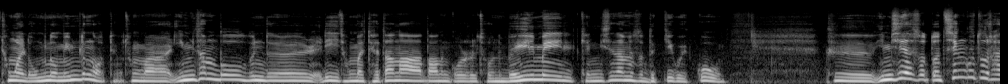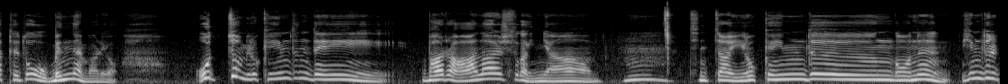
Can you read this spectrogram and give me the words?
정말 너무너무 힘든 것 같아요. 정말 임산부분들이 정말 대단하다는 거를 저는 매일매일 갱신하면서 느끼고 있고, 그, 임신했었던 친구들한테도 맨날 말해요. 어쩜 이렇게 힘든데 말을 안 할 수가 있냐. 음, 진짜 이렇게 힘든 거는, 힘들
